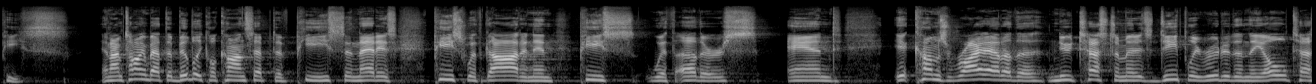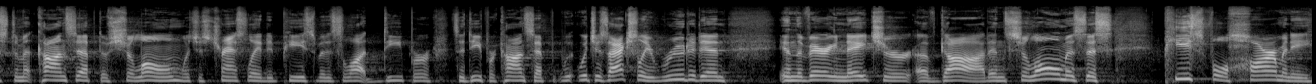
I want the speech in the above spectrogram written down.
Peace. And I'm talking about the biblical concept of peace, and that is peace with God and then peace with others. And it comes right out of the New Testament. It's deeply rooted in the Old Testament concept of shalom, which is translated peace, but it's a lot deeper. It's a deeper concept, which is actually rooted in, in the very nature of God. And shalom is this peaceful harmony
